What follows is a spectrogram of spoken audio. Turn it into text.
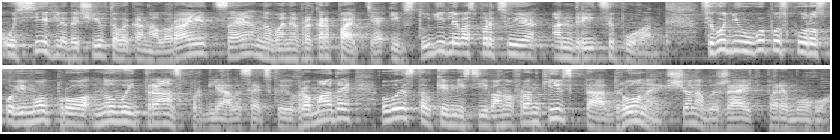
усіх глядачів телеканалу Раї. Це новини Прикарпаття. І в студії для вас працює Андрій Ципуга. Сьогодні у випуску розповімо про новий транспорт для Лисецької громади, виставки в місті Івано-Франківськ та дрони, що наближають перемогу.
